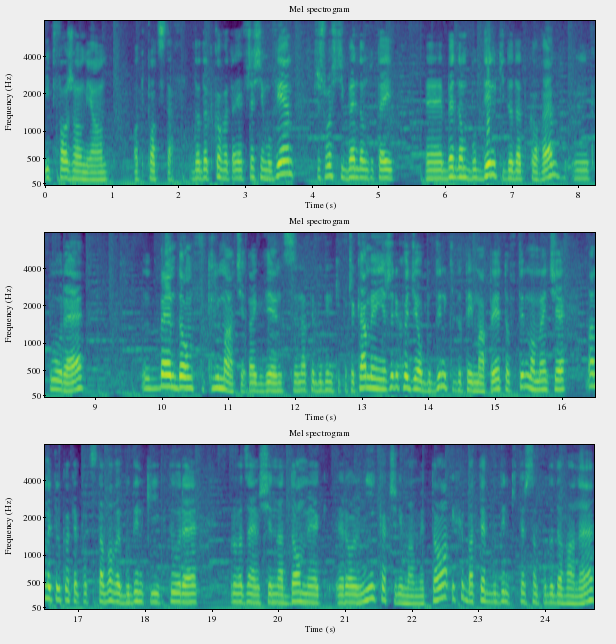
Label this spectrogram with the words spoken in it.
i tworzą ją od podstaw. Dodatkowo, tak jak wcześniej mówiłem, w przyszłości będą tutaj będą budynki dodatkowe, które będą w klimacie, tak więc na te budynki poczekamy. Jeżeli chodzi o budynki do tej mapy, to w tym momencie mamy tylko te podstawowe budynki, które wprowadzają się na domek rolnika, czyli mamy to i chyba te budynki też są pododawane,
